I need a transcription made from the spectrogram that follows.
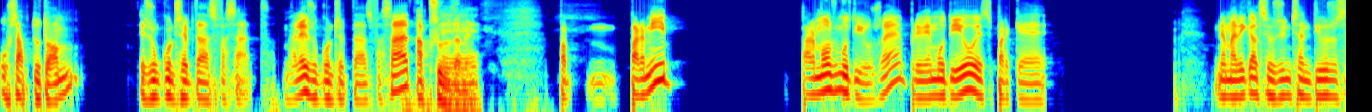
ho sap tothom, és un concepte desfassat. Vale? És un concepte desfassat. Absolutament. Eh, per, per mi, per molts motius. Eh? Primer motiu és perquè anem a dir que els seus incentius,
